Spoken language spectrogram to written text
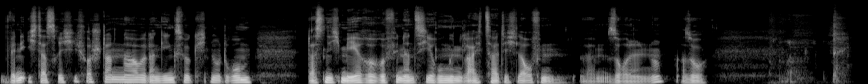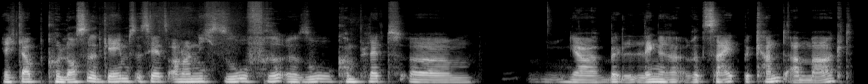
wenn ich das richtig verstanden habe, dann ging es wirklich nur darum, dass nicht mehrere Finanzierungen gleichzeitig laufen ähm, sollen. Ne? Also ja, ich glaube, Colossal Games ist jetzt auch noch nicht so äh, so komplett ähm, ja längere Zeit bekannt am Markt.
